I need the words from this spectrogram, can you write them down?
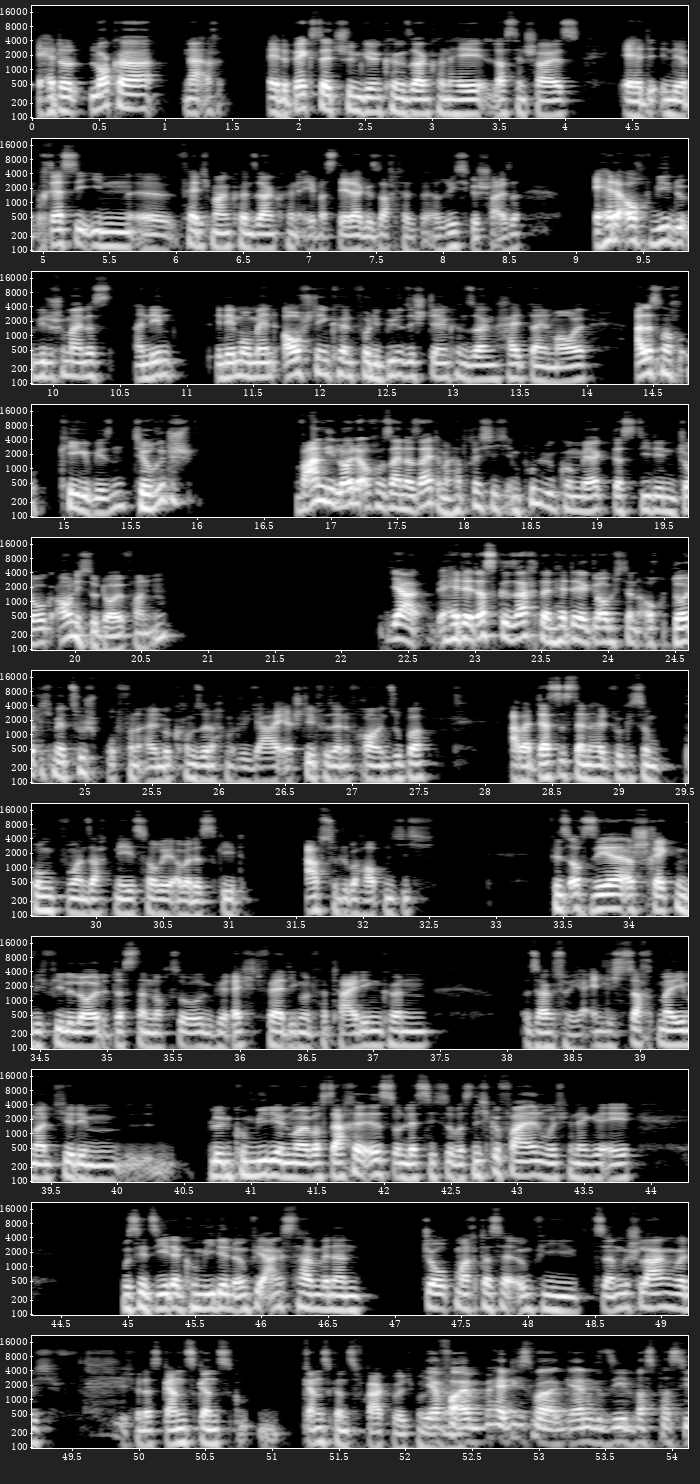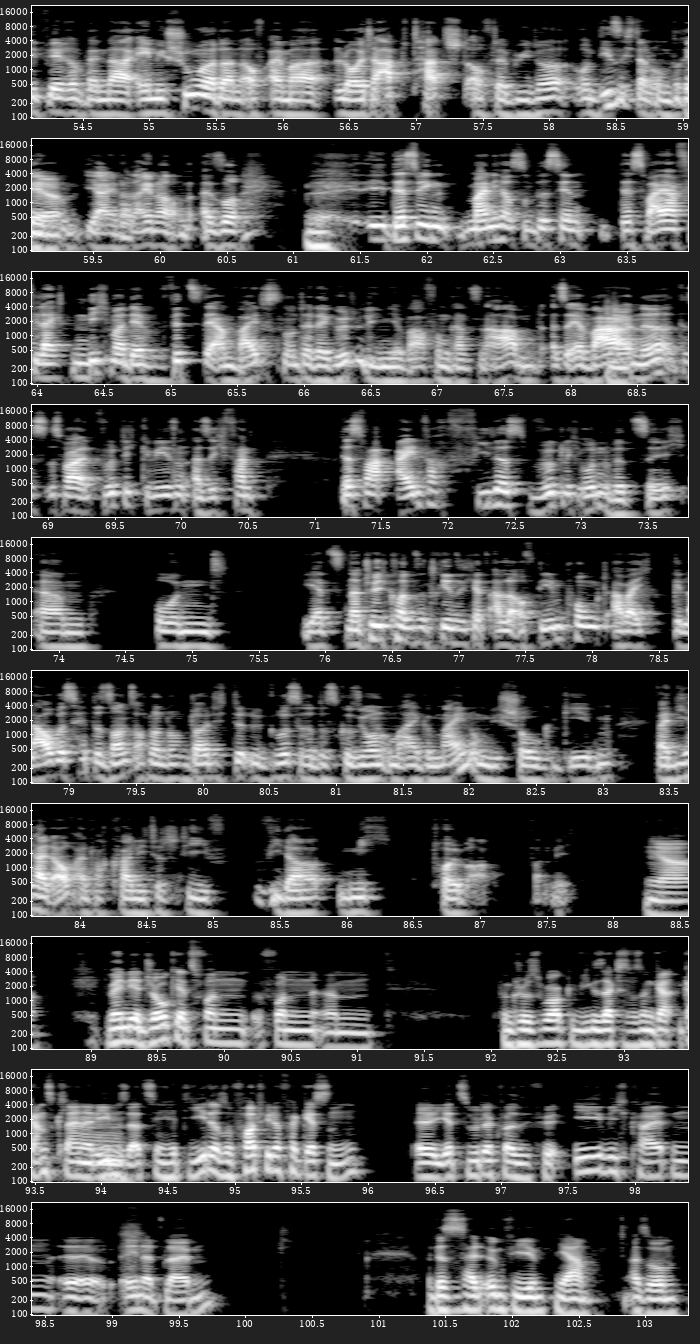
er hätte locker nach, er hätte Backstage-Stream gehen können, sagen können, hey, lass den Scheiß. Er hätte in der Presse ihn äh, fertig machen können, sagen können, ey, was der da gesagt hat, war eine riesige Scheiße. Er hätte auch, wie du, wie du schon meintest, an dem, in dem Moment aufstehen können, vor die Bühne sich stellen können, sagen, halt dein Maul alles noch okay gewesen. Theoretisch waren die Leute auch auf seiner Seite. Man hat richtig im Publikum gemerkt, dass die den Joke auch nicht so doll fanden. Ja, hätte er das gesagt, dann hätte er, glaube ich, dann auch deutlich mehr Zuspruch von allen bekommen. So nach dem Motto, ja, er steht für seine Frau und super. Aber das ist dann halt wirklich so ein Punkt, wo man sagt, nee, sorry, aber das geht absolut überhaupt nicht. Ich finde es auch sehr erschreckend, wie viele Leute das dann noch so irgendwie rechtfertigen und verteidigen können. Und sagen so, ja, endlich sagt mal jemand hier dem blöden Comedian mal, was Sache ist und lässt sich sowas nicht gefallen, wo ich mir denke, ey, muss jetzt jeder Comedian irgendwie Angst haben, wenn er einen Joke macht, dass er irgendwie zusammengeschlagen wird. Ich, ich finde das ganz, ganz, ganz, ganz fragwürdig. ja, vor allem hätte ich es mal gern gesehen, was passiert wäre, wenn da Amy Schumer dann auf einmal Leute abtatscht auf der Bühne und die sich dann umdrehen ja. und ihr eine reinhauen. Also äh, deswegen meine ich auch so ein bisschen, das war ja vielleicht nicht mal der Witz, der am weitesten unter der Gürtellinie war vom ganzen Abend. Also er war, ja. ne, das ist, war halt wirklich gewesen, also ich fand, das war einfach vieles wirklich unwitzig. Ähm, und jetzt, natürlich konzentrieren sich jetzt alle auf den Punkt, aber ich glaube, es hätte sonst auch noch eine deutlich größere Diskussion um allgemein um die Show gegeben, weil die halt auch einfach qualitativ wieder nicht toll war, fand ich. Ja. Ich meine, der Joke jetzt von, von, ähm, von Chris Rock, wie gesagt, das war so ein ganz kleiner mhm. Nebensatz, den hätte jeder sofort wieder vergessen. Äh, jetzt wird er quasi für Ewigkeiten äh, erinnert bleiben. Und das ist halt irgendwie, ja, also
